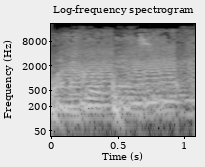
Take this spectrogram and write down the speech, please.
Wanna go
